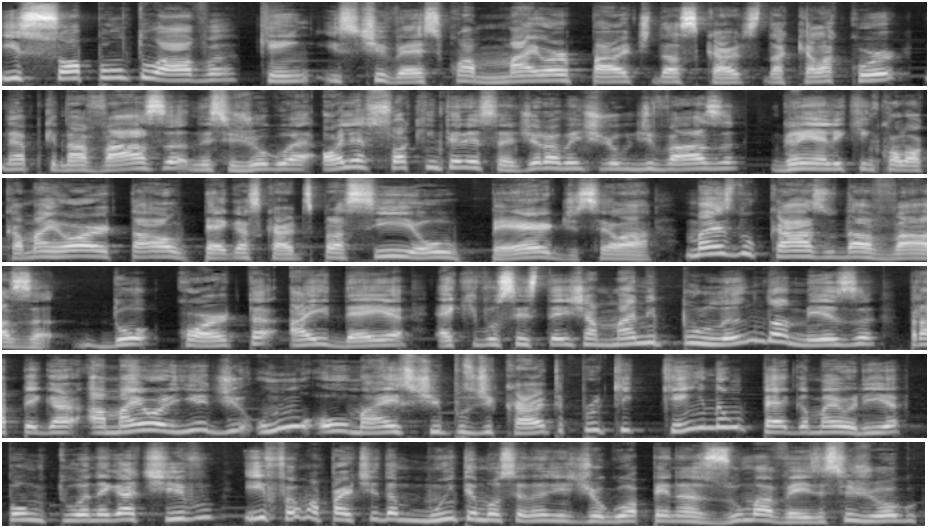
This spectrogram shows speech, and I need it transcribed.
e só pontuava quem estivesse com a maior parte das cartas daquela cor, né? Porque na vaza, nesse jogo, é, olha só que interessante. Geralmente, jogo de vaza ganha ali quem coloca a maior, tal, pega as cartas para si ou perde, sei lá. Mas no caso da vaza do corta, a ideia é que você esteja manipulando a mesa para pegar a maioria de um ou mais tipos de carta, porque quem não pega a maioria pontua negativo. E foi uma partida muito emocionante. A gente jogou apenas uma vez esse jogo.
